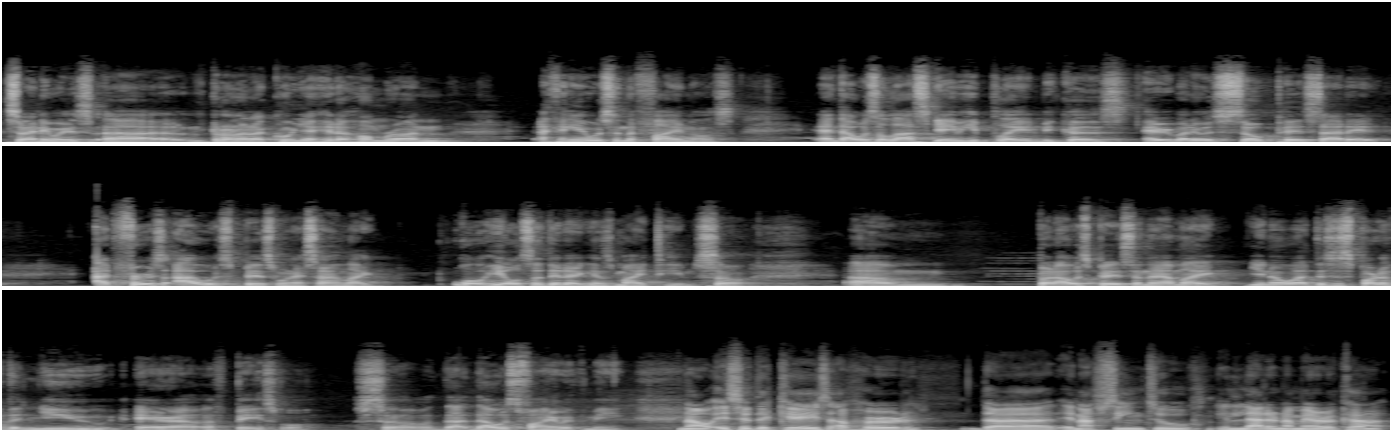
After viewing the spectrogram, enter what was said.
So, anyways, uh, Ronald Acuna hit a home run. I think it was in the finals, and that was the last game he played because everybody was so pissed at it. At first, I was pissed when I saw him. Like, well, he also did it against my team, so. Um, but I was pissed, and then I'm like, you know what? This is part of the new era of baseball, so that that was fine with me. Now, is it the case? I've heard that, and I've seen too in Latin America,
